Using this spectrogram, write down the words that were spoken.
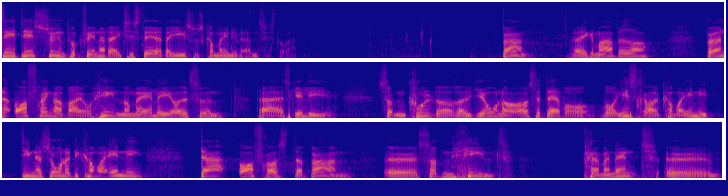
Det er det syn på kvinder, der eksisterer, da Jesus kommer ind i verdenshistorien. Børn er ikke meget bedre. Børneoffringer var jo helt normale i oldtiden. Der er forskellige sådan kult og religioner, også der, hvor, hvor Israel kommer ind i. De nationer, de kommer ind i, der offres der børn øh, sådan helt permanent, øh,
